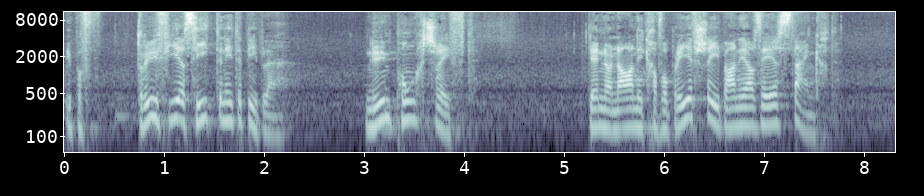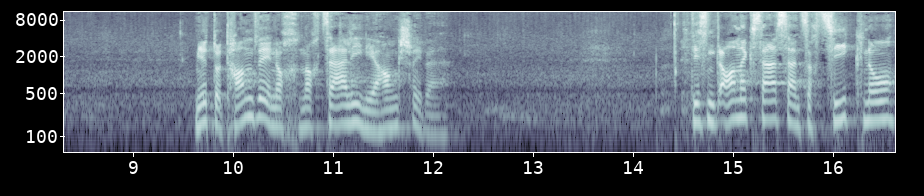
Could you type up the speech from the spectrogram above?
über drei, vier Seiten in der Bibel. Neun Punktschrift. Die haben noch eine Ahnung von Brief schreiben, habe ich als erstes gedacht. Mir tut die Hand weh, nach, nach zehn Linien handgeschrieben. Die sind angesessen, haben sich Zeit genommen,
